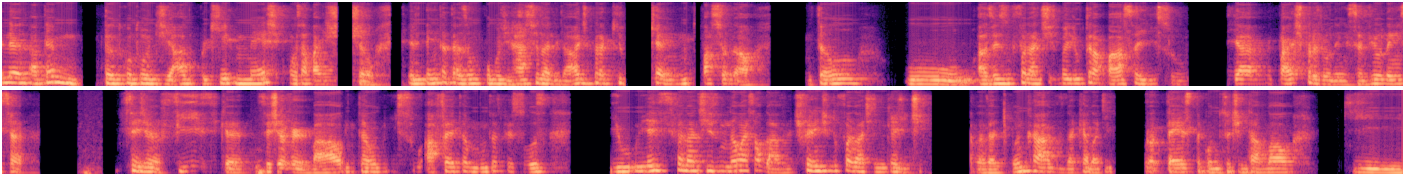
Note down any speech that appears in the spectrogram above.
ele é até tanto quanto odiado, porque mexe com essa paixão. Ele tenta trazer um pouco de racionalidade para aquilo que é muito passional. Então, o, às vezes o fanatismo ele ultrapassa isso e a, parte para a violência. Violência seja física, seja verbal, então isso afeta muitas pessoas e, o, e esse fanatismo não é saudável. Diferente do fanatismo que a gente nas arquibancadas, daquela que protesta quando o seu time está mal, que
